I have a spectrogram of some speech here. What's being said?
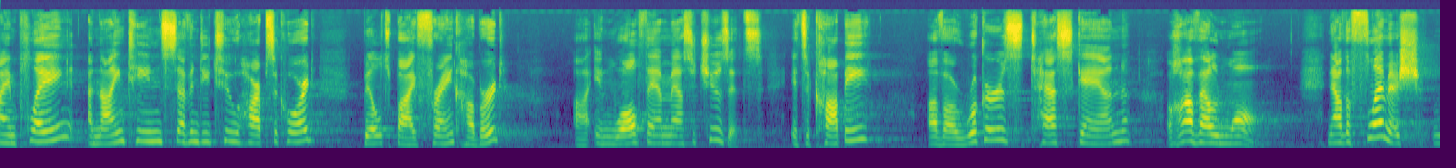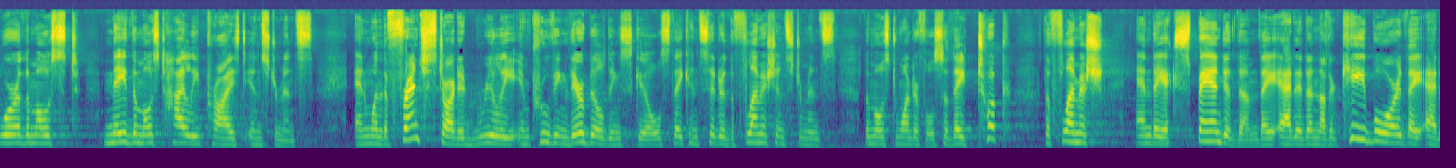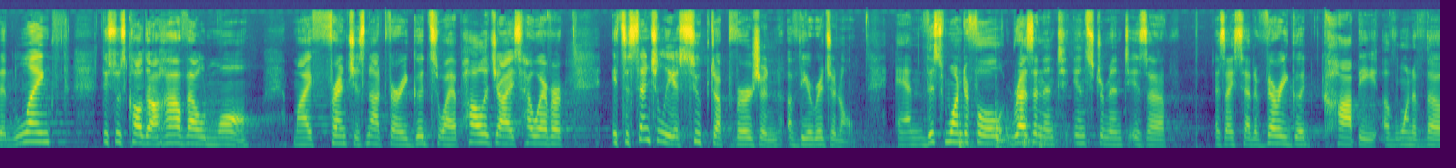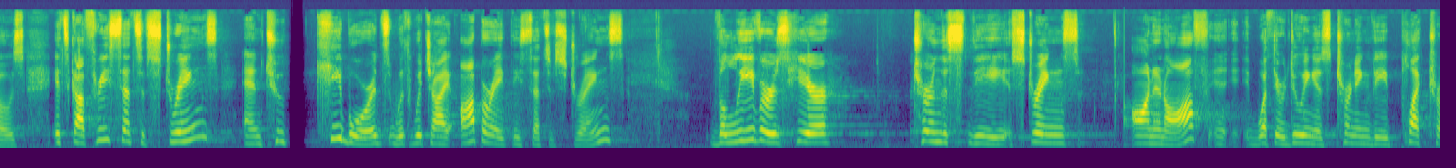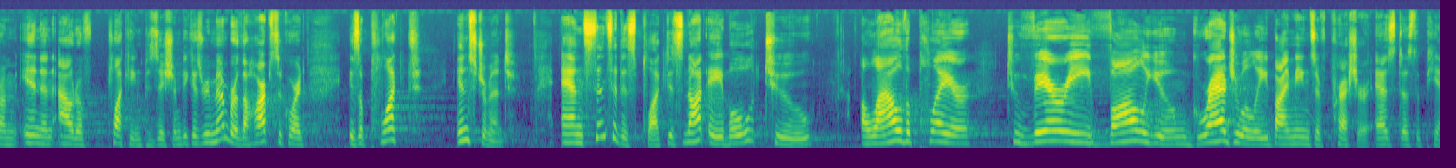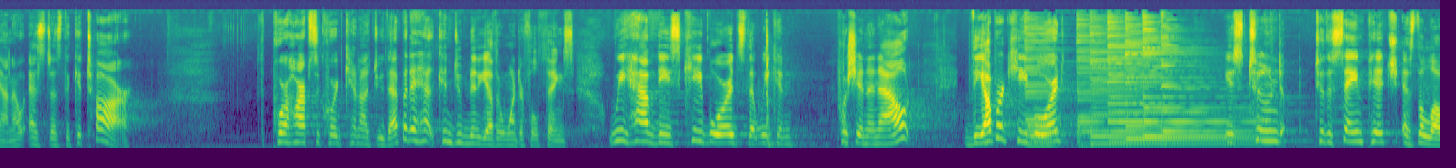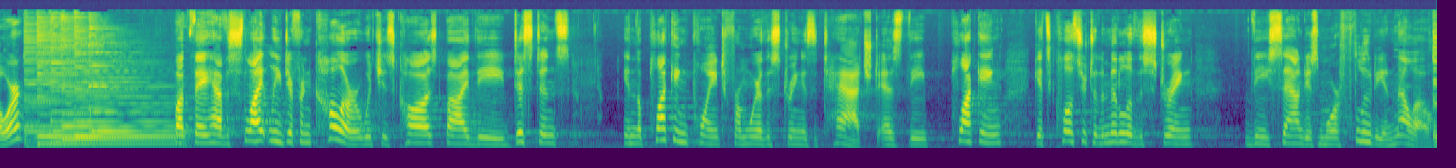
I am playing a 1972 harpsichord built by Frank Hubbard uh, in Waltham, Massachusetts. It's a copy of a Ruckers Taskin Ravalement. Now, the Flemish were the most, made the most highly prized instruments. And when the French started really improving their building skills, they considered the Flemish instruments the most wonderful. So they took the Flemish and they expanded them. They added another keyboard, they added length. This was called a ravalement. My French is not very good, so I apologize. However, it's essentially a souped up version of the original. And this wonderful resonant instrument is a as I said, a very good copy of one of those. It's got three sets of strings and two keyboards with which I operate these sets of strings. The levers here turn the, the strings on and off. What they're doing is turning the plectrum in and out of plucking position because remember, the harpsichord is a plucked instrument. And since it is plucked, it's not able to allow the player to vary volume gradually by means of pressure, as does the piano, as does the guitar. Poor harpsichord cannot do that, but it can do many other wonderful things. We have these keyboards that we can push in and out. The upper keyboard is tuned to the same pitch as the lower, but they have a slightly different color, which is caused by the distance in the plucking point from where the string is attached. As the plucking gets closer to the middle of the string, the sound is more fluty and mellow.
